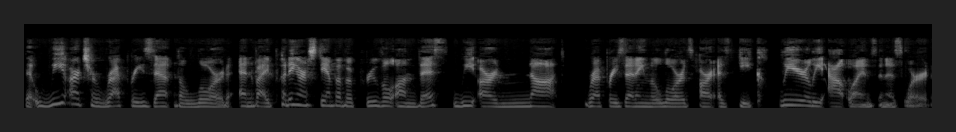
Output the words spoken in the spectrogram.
that we are to represent the Lord. And by putting our stamp of approval on this, we are not representing the Lord's heart as he clearly outlines in his word.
